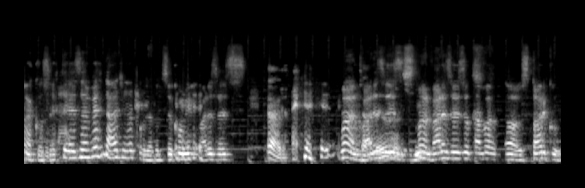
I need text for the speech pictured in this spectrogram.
Ah, com certeza é verdade, né? Pô, já aconteceu comigo várias vezes. Cara, Mano, Tá várias vezes. Mano, várias vezes eu tava. Ó, o histórico,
